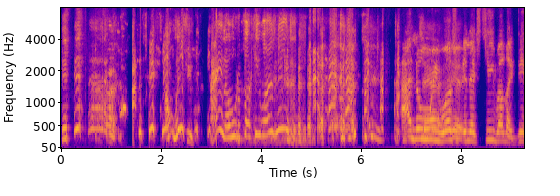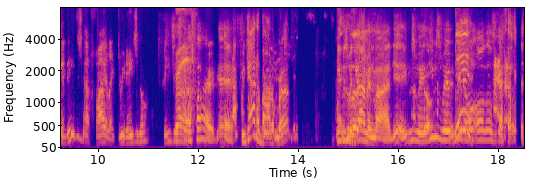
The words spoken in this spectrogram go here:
I'm with you. I didn't know who the fuck he was neither. I knew who he was yeah. from NXT, but I was like, damn, he just got fired like three days ago? He just Bruh. got fired. Yeah, I forgot about him, bro. he was with Look, Diamond Mine. Yeah, he was with he was with you Yeah. know, all those guys.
